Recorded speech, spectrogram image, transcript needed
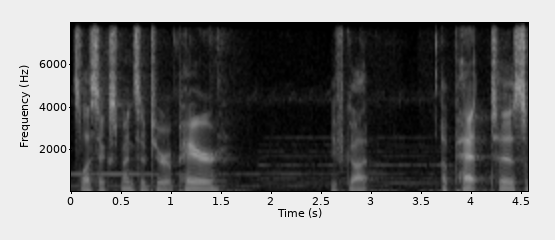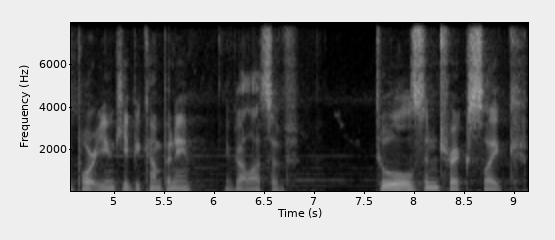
It's less expensive to repair. You've got a pet to support you and keep you company. You've got lots of tools and tricks like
